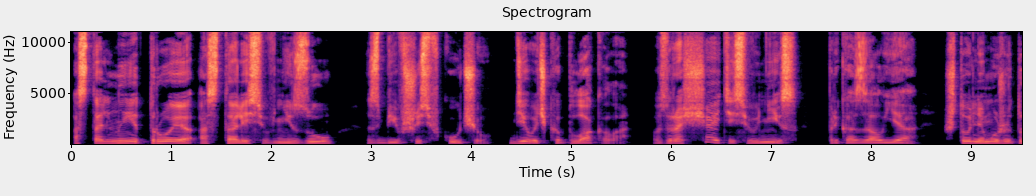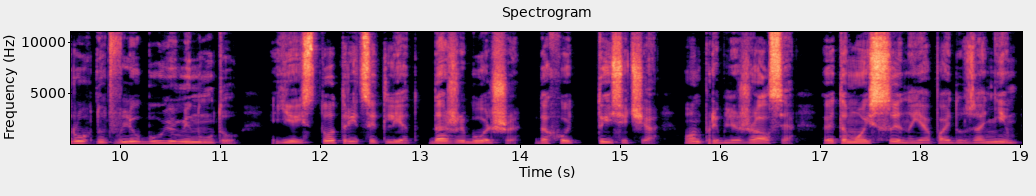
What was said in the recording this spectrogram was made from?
Остальные трое остались внизу, сбившись в кучу. Девочка плакала. «Возвращайтесь вниз», – приказал я. «Что ли может рухнуть в любую минуту? Ей 130 лет, даже больше, да хоть тысяча. Он приближался. Это мой сын, и я пойду за ним.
